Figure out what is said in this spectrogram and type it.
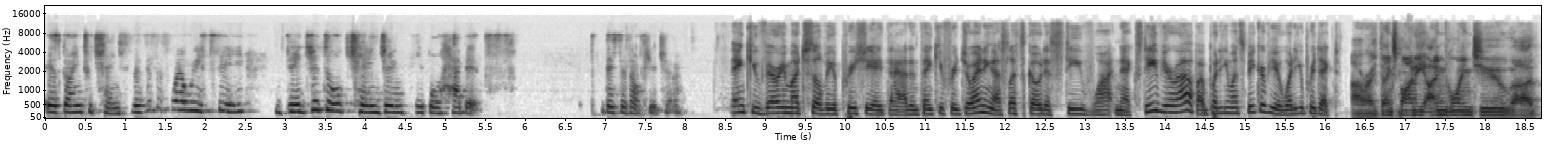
is going to change. So this is where we see digital changing people habits. This is our future. Thank you very much, Sylvie. Appreciate that. And thank you for joining us. Let's go to Steve Watt next. Steve, you're up. I'm putting you on speaker view. What do you predict? All right. Thanks, Bonnie. I'm going to uh,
